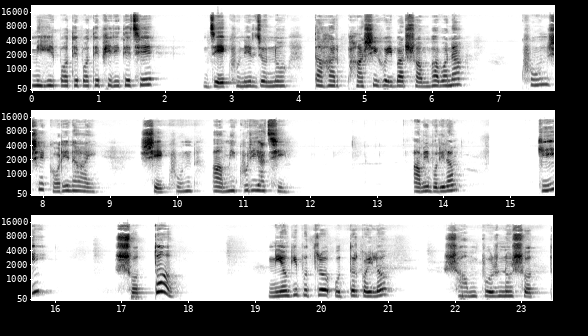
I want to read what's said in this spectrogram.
মিহির পথে পথে ফিরিতেছে, যে খুনের জন্য তাহার ফাঁসি হইবার সম্ভাবনা খুন সে করে নাই, সে খুন আমি করিয়াছি। আমি বলিলাম, কি? সত্য? নিয়োগী পুত্র উত্তর করিল, সম্পূর্ণ সত্য।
